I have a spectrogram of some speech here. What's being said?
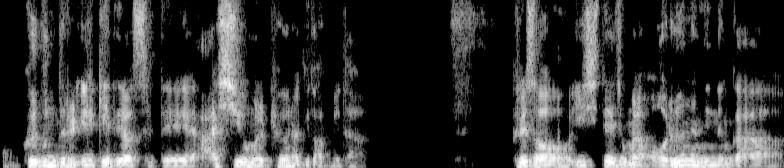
어, 그분들을 읽게 되었을 때 아쉬움을 표현하기도 합니다. 그래서 이 시대에 정말 어른은 있는가?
